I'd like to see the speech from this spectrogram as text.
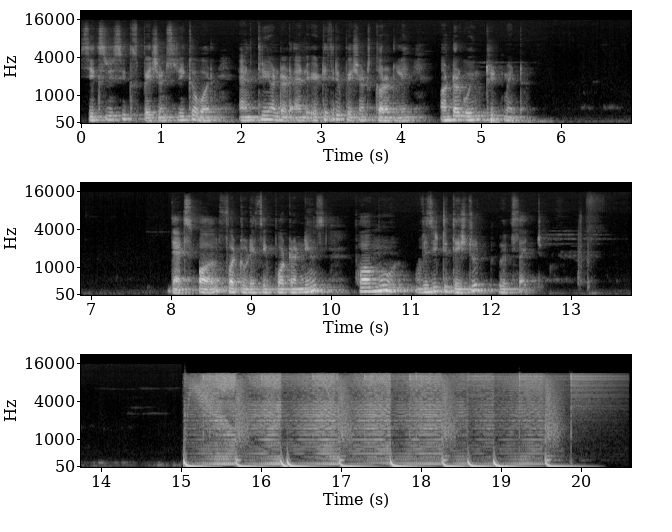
66 patients recovered and 383 patients currently undergoing treatment. That's all for today's important news. For more, visit the Deshdoot website.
